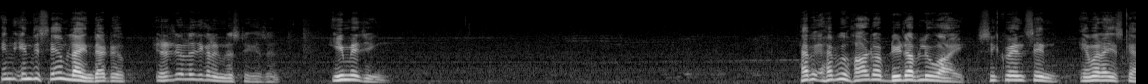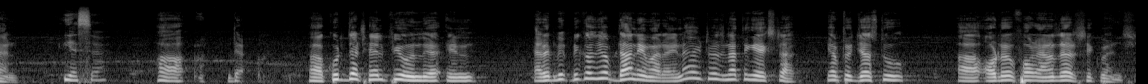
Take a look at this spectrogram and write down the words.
In, in the same line that uh, radiological investigation, imaging. Have you, have you heard of DWI, sequence in MRI scan? Yes, sir. Uh, the- uh, could that help you in, the, in Arabic? Because you have done MRI, no? it was nothing extra. You have to just to uh, order for another sequence.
